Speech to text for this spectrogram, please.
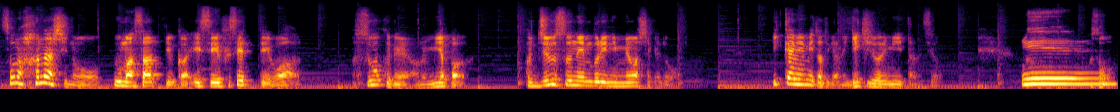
その話のうまさっていうか SF 設定は、すごくね、あのやっぱ、十数年ぶりに見ましたけど、1回目見た時はね、劇場で見に行ったんですよ。うん。ええ。そう。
